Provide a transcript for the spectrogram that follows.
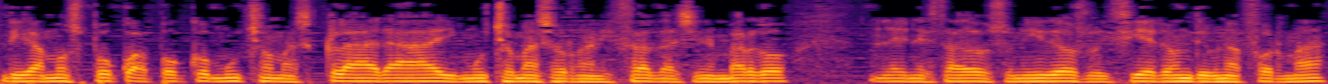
digamos, poco a poco mucho más clara y mucho más organizada. Sin embargo, en Estados Unidos lo hicieron de una forma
